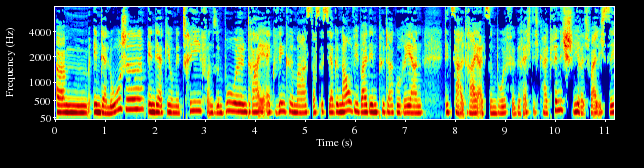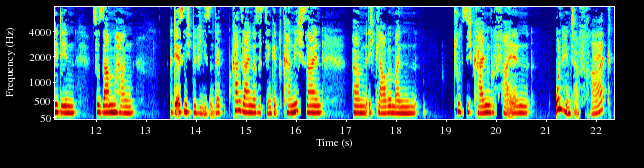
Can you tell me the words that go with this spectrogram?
ähm, in der Loge, in der Geometrie von Symbolen, Dreieck, Winkelmaß, das ist ja genau wie bei den Pythagoreern die Zahl drei als Symbol für Gerechtigkeit, finde ich schwierig, weil ich sehe den Zusammenhang, der ist nicht bewiesen. Der kann sein, dass es den gibt, kann nicht sein. Ähm, ich glaube, man tut sich keinen Gefallen, unhinterfragt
